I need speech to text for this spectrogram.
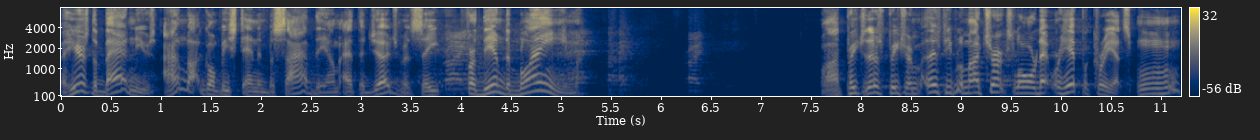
But here's the bad news I'm not going to be standing beside them at the judgment seat for them to blame. Well, I preach, there's, preacher, there's people in my church, Lord, that were hypocrites. Mm-hmm.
